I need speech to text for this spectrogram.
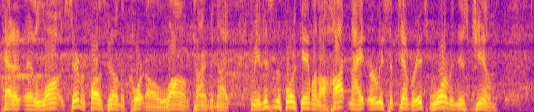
had a, a long. Sarah McFarland's been on the court a long time tonight. I mean, this is the fourth game on a hot night, early September. It's warm in this gym. If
